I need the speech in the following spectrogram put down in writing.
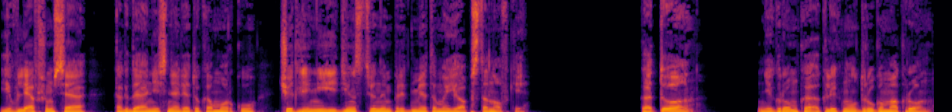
являвшемся, когда они сняли эту коморку, чуть ли не единственным предметом ее обстановки. «Катон!» — негромко окликнул друга Макрон,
